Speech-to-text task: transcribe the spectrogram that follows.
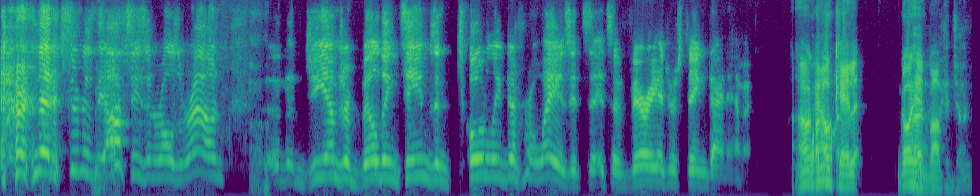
and then as soon as the offseason rolls around, the GMs are building teams in totally different ways. It's it's a very interesting dynamic. Okay, okay. Go ahead, uh, Bob. John.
